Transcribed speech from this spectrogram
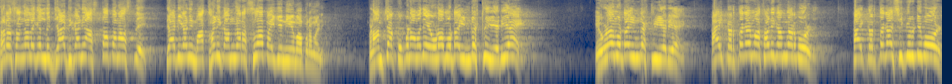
खरं सांगायला गेलं तर ज्या ठिकाणी आस्थापना असते त्या ठिकाणी माथाडी कामगार असला पाहिजे नियमाप्रमाणे. पण आमच्या कोकणामध्ये एवढा मोठा इंडस्ट्री एरिया आहे. एवढा मोठा इंडस्ट्री एरिया आहे. काय करतं काय माथाडी कामगार बोर्ड? काय करतं काय सिक्युरिटी बोर्ड?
